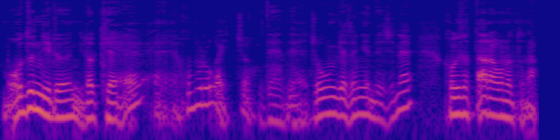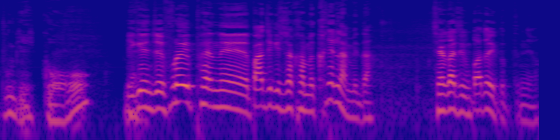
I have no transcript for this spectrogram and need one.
모든 일은 이렇게 에, 호불호가 있죠. 네, 네. 좋은 게 생긴 대신에 거기서 따라오는 또 나쁜 게 있고, 이게 이제 프라이팬에 빠지기 시작하면 큰일 납니다. 제가 지금 빠져 있거든요.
